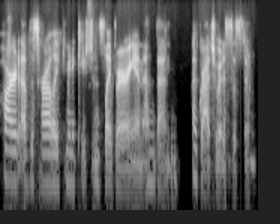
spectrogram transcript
part of the scholarly communications librarian, and then a graduate assistant.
